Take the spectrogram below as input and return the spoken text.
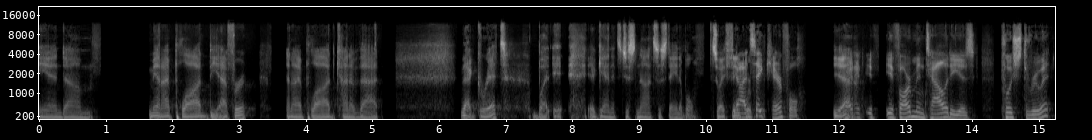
And um man i applaud the effort and i applaud kind of that that grit but it again it's just not sustainable. So i think yeah, i'd say careful yeah. right? if if our mentality is push through it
